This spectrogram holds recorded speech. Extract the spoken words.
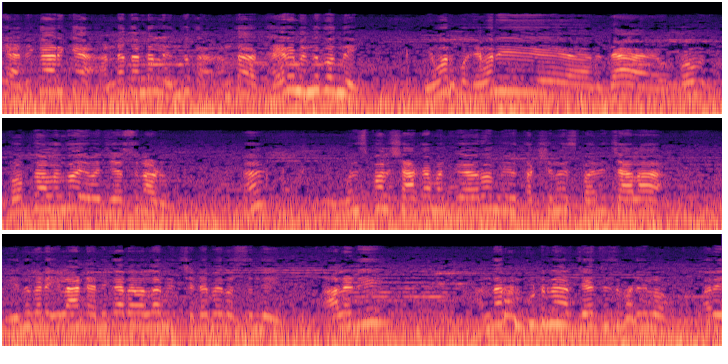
ఈ అధికారికి అండదండలు ఎందుకు అంత ధైర్యం ఎందుకు ఉంది ఎవరు ఎవరి ప్రోబ్దాలతో ప్రో- ఎవరు చేస్తున్నాడు? మున్సిపల్ శాఖ మంత్రి గారు మీరు తక్షణమే స్పందించాలా? ఎందుకంటే ఇలాంటి అధికారుల వల్ల మీకు చెడ్డ పేరు వస్తుంది. ఆల్రెడీ అందరూ అనుకుంటున్నారు జేహెచ్ఎస్ పరిధిలో. మరి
